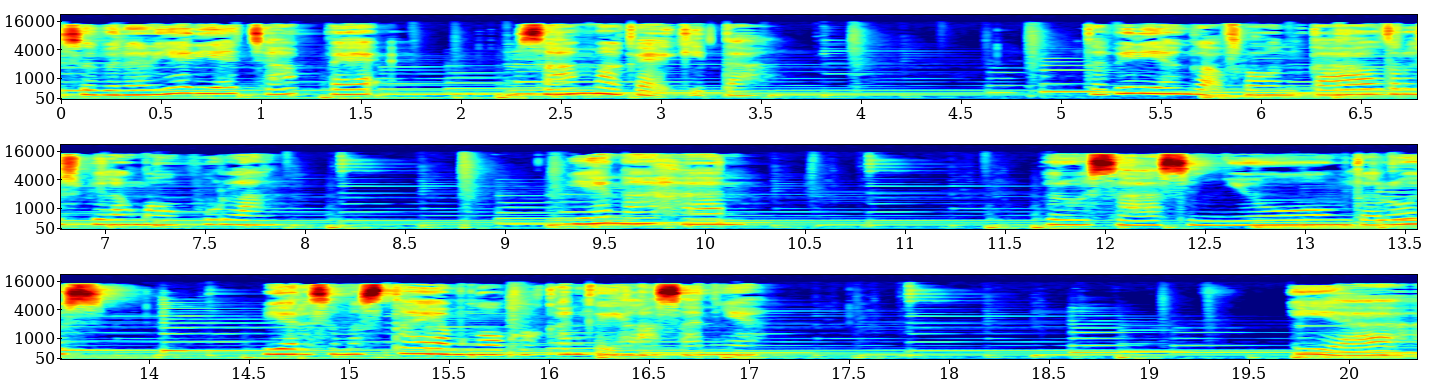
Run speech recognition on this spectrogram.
Sebenarnya dia capek, sama kayak kita. Tapi dia nggak frontal terus bilang mau pulang. Dia nahan, berusaha senyum terus biar semesta yang mengokohkan keikhlasannya. Iya,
